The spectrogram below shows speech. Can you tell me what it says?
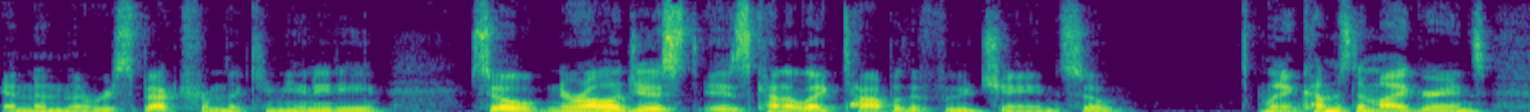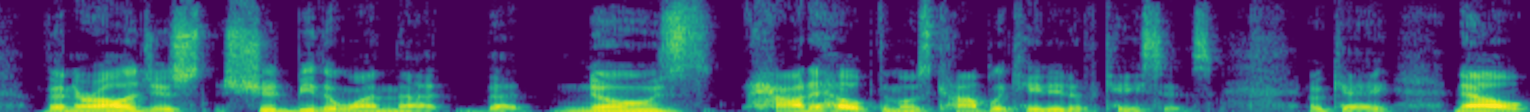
and then the respect from the community. So neurologist is kind of like top of the food chain. So when it comes to migraines, the neurologist should be the one that that knows how to help the most complicated of cases. Okay. Now,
